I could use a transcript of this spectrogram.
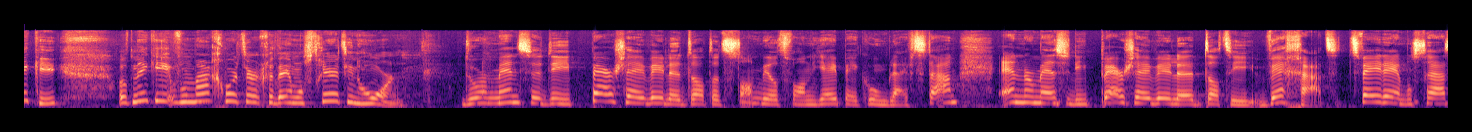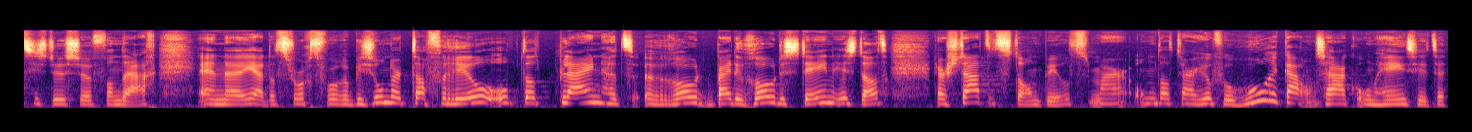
Nicky. Want Nicky, vandaag wordt er gedemonstreerd in Hoorn. Door mensen die per se willen dat het standbeeld van JP Koen blijft staan. En door mensen die per se willen dat hij weggaat. Twee demonstraties dus uh, vandaag. En uh, ja, dat zorgt voor een bijzonder tafereel op dat plein. Het rood, bij de Rode Steen is dat. Daar staat het standbeeld. Maar omdat daar heel veel horecazaken omheen zitten...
